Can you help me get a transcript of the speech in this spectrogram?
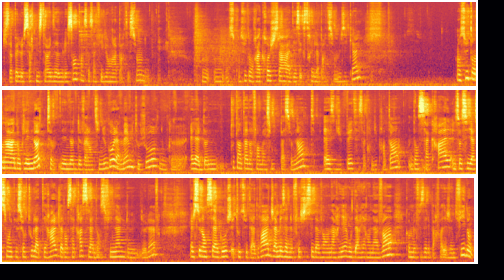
qui s'appelle le cercle mystérieux des adolescentes, hein, ça, ça figure dans la partition. ensuite, on raccroche ça à des extraits de la partition musicale. Ensuite, on a donc les notes, les notes de Valentine Hugo, la même toujours. Donc, euh, elle, elle donne tout un tas d'informations passionnantes. S du P, c'est Sacre du Printemps. Danse sacrale, les oscillations étaient surtout latérales. La danse sacrale, c'est la danse finale de l'œuvre. Elle se lançait à gauche et tout de suite à droite. Jamais elle ne fléchissait d'avant en arrière ou d'arrière en avant, comme le faisaient parfois des jeunes filles. Donc,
